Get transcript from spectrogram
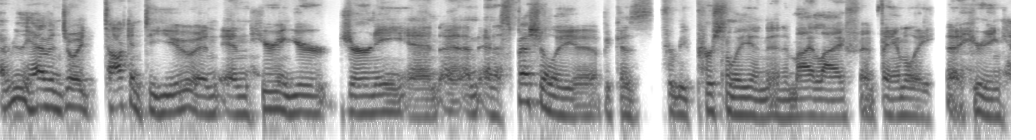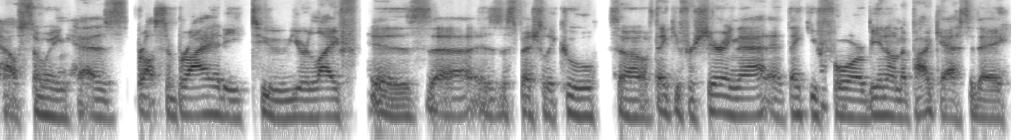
I really have enjoyed talking to you and, and hearing your journey, and and, and especially uh, because for me personally and, and in my life and family, uh, hearing how sewing has brought sobriety to your life is uh, is especially cool. So thank you for sharing that, and thank you for being on the podcast today.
